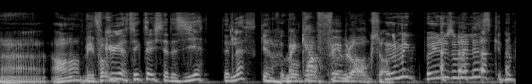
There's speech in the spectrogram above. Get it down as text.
Eh, ja, vi får... Gud, jag tyckte det kändes jätteläskigt. att gå Men på kaffe är bra också. Men vad är det som är läskigt?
